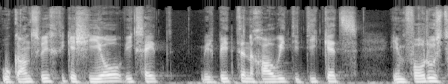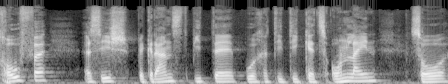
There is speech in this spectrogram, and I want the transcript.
Und ganz wichtig ist hier auch, wie gesagt, wir bitten euch alle, die Tickets im Voraus zu kaufen. Es ist begrenzt. Bitte buchen die Tickets online. So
